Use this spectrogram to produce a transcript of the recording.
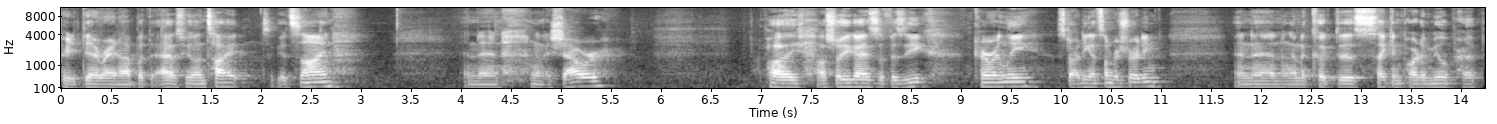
pretty dead right now, but the abs feeling tight, it's a good sign. And then I'm gonna shower. Probably, I'll show you guys the physique currently, starting at summer shredding. And then I'm gonna cook this second part of meal prep.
